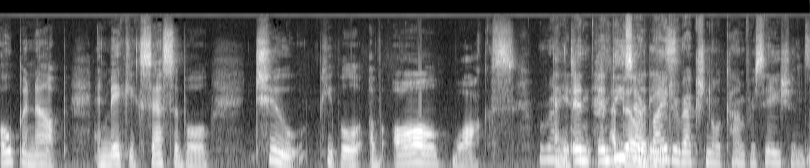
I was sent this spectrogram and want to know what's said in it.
open up and make accessible to people of all walks Right, and, and, and these are. Mm-hmm. conversations.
